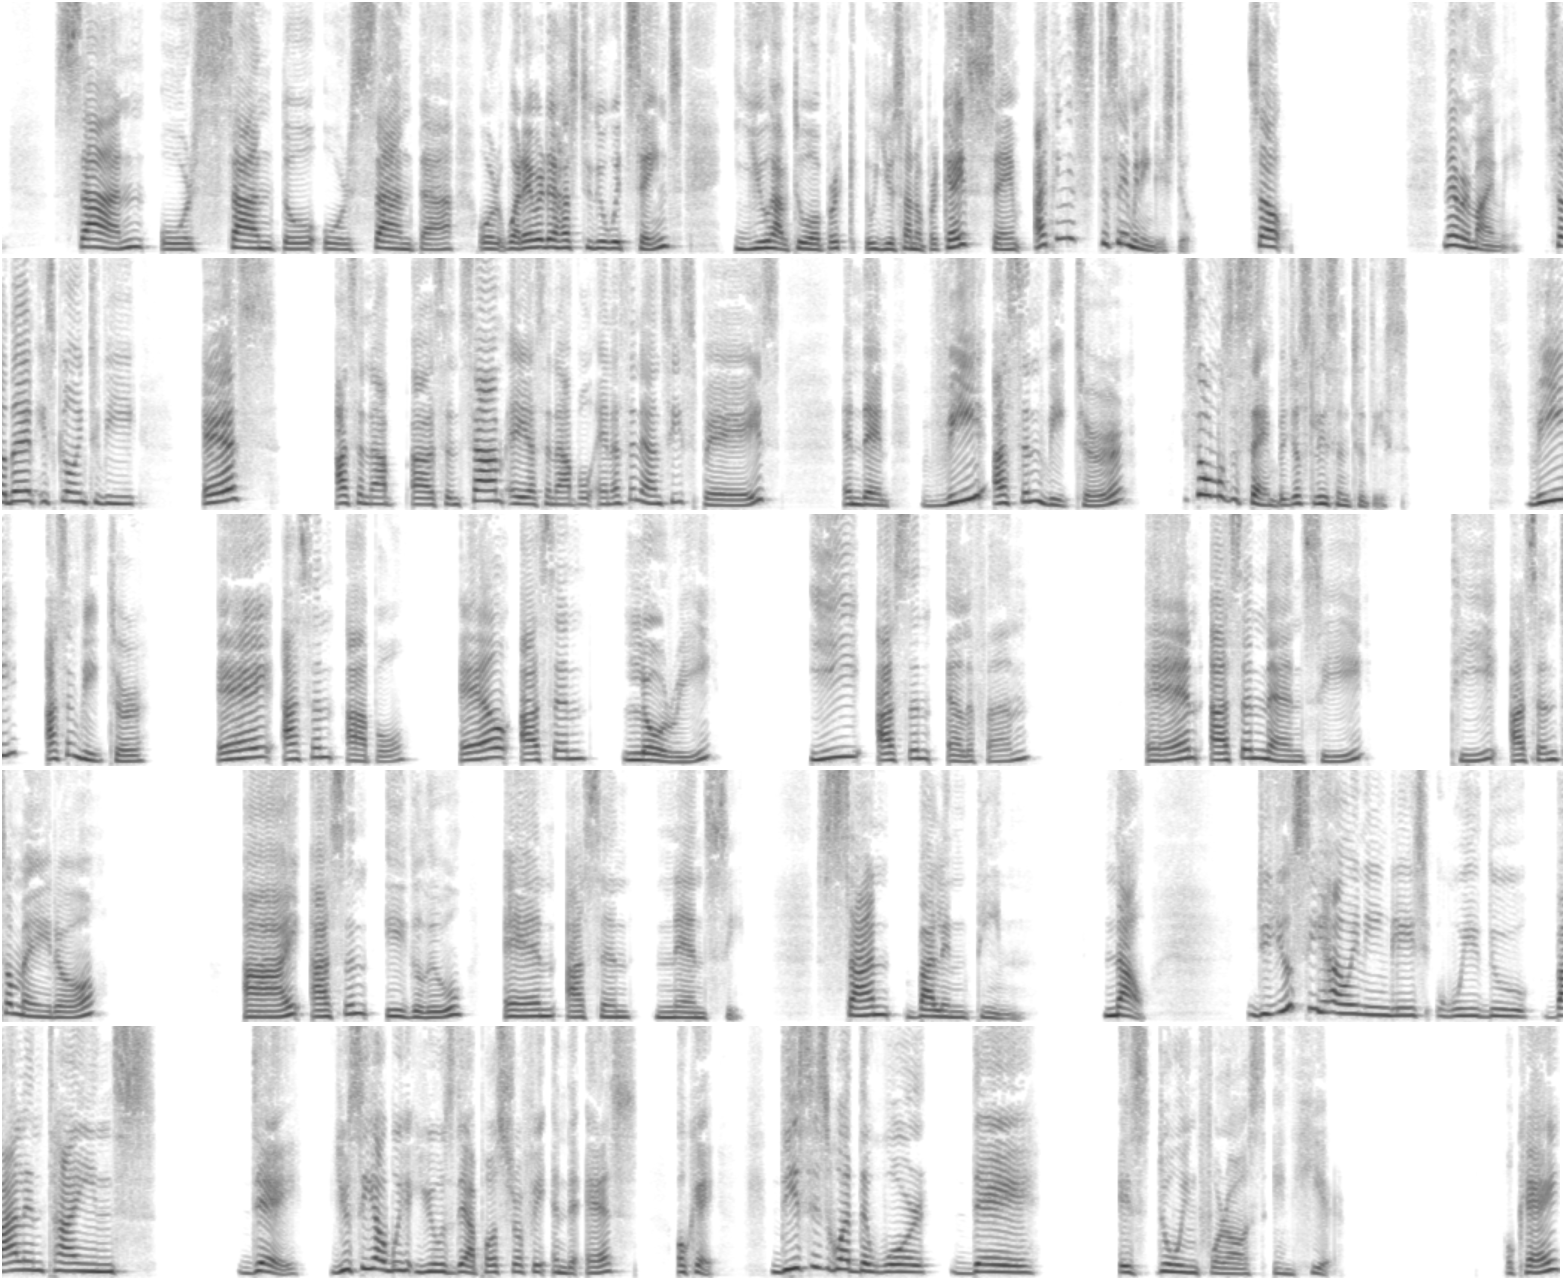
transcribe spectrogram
san or santo or santa or whatever that has to do with saints, you have to upper, use an uppercase. Same. I think it's the same in English too. So never mind me. So then it's going to be S as an, app, as in Sam, A as an apple, N as in Nancy, space. And then V as in Victor. It's almost the same, but just listen to this. V as in Victor, A as in apple, L as in lorry, E as in elephant, N as in Nancy, T as in tomato, I as in igloo, N as in Nancy. San Valentin. Now, do you see how in English we do Valentine's Day? You see how we use the apostrophe and the S? Okay, this is what the word de is doing for us in here. Okay?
